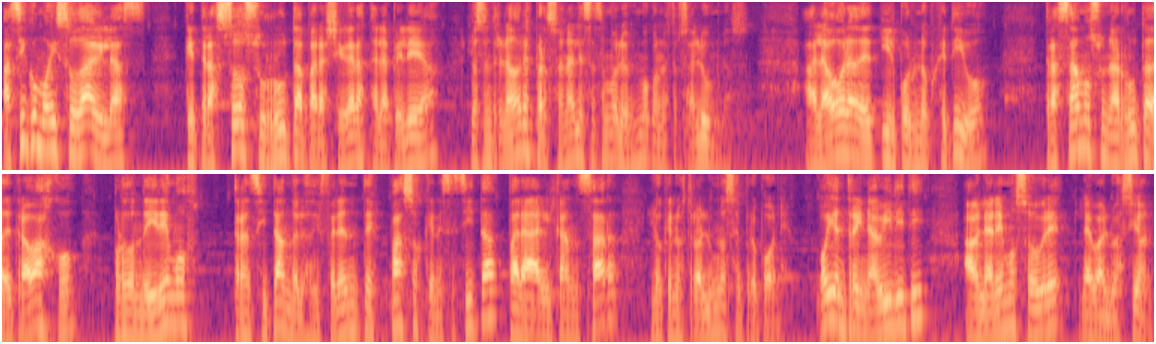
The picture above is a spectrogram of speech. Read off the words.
Así como hizo Douglas, que trazó su ruta para llegar hasta la pelea, los entrenadores personales hacemos lo mismo con nuestros alumnos. A la hora de ir por un objetivo, trazamos una ruta de trabajo por donde iremos transitando los diferentes pasos que necesita para alcanzar lo que nuestro alumno se propone. Hoy en Trainability hablaremos sobre la evaluación,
